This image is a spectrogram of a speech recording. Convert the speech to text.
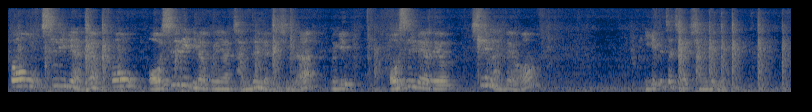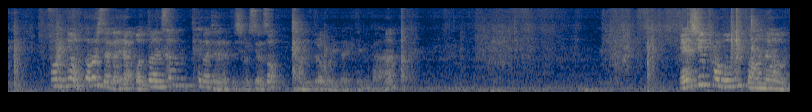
fall sleep이 아니라 fall asleep이라고 해야 잠드는 뜻입니다. 여기 asleep 해야 돼요. sleep은 안 돼요. 이게 뜻 자체가 잠드는. fall은요 떨어지다가 아니라 어떠한 상태가 되다는 뜻으로 쓰여서 잠들어 버린다 이렇게 됩니다. As you probably found out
